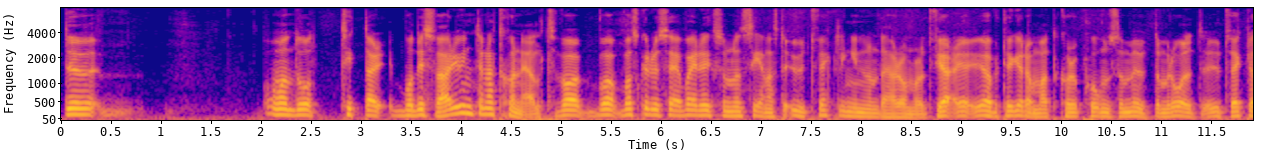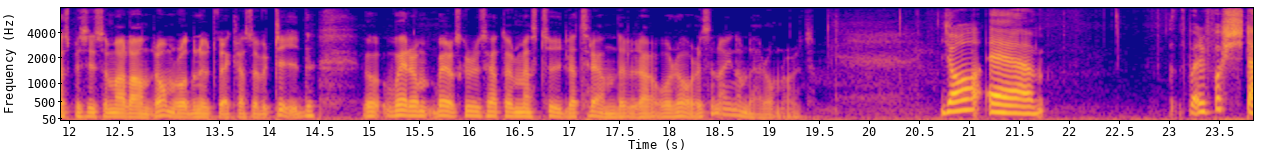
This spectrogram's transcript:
Du, om man då tittar både i Sverige och internationellt, vad, vad, vad skulle du säga, vad är det liksom den senaste utvecklingen inom det här området? För jag är övertygad om att korruption som mutområdet utvecklas precis som alla andra områden utvecklas över tid. Eh, vad är de, vad är skulle du säga att det är de mest tydliga trenderna och rörelserna inom det här området? Ja, eh, för det första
